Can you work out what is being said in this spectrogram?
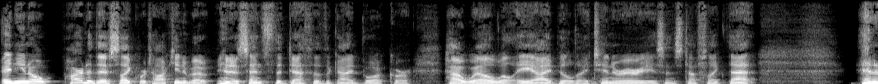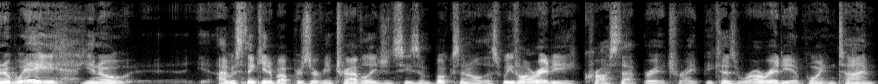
And you know, part of this, like we're talking about, in a sense, the death of the guidebook or how well will AI build itineraries and stuff like that. And in a way, you know, I was thinking about preserving travel agencies and books and all this. We've already crossed that bridge, right? Because we're already at a point in time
